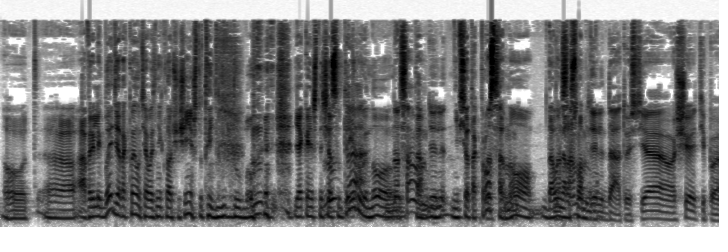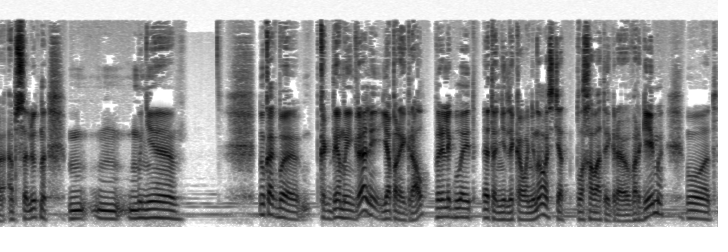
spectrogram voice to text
Вот. А, а в Relic Blade, я так понял, у тебя возникло ощущение, что ты не думал. Я, конечно, сейчас ну, утрирую, да, но на самом там деле не все так просто, самом, но довольно На самом деле, да. То есть я вообще, типа, абсолютно... Мне ну, как бы, когда мы играли, я проиграл в Relic Blade. Это ни для кого не новость. Я плоховато играю в варгеймы. Вот.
